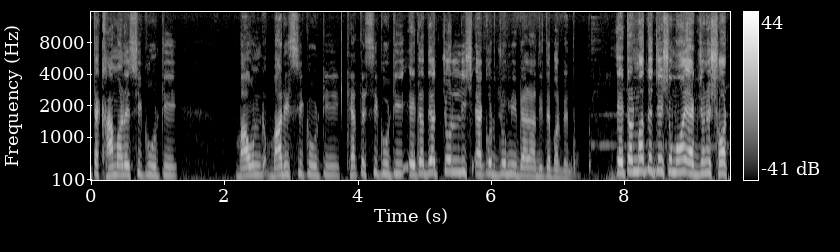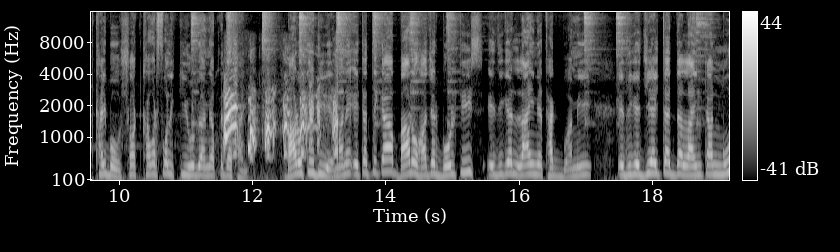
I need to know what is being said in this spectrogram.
এটা খামারের সিকিউরিটি বাউন্ড, বাড়ির সিকিউরিটি ক্ষেতের সিকিউরিটি এটা দেওয়া চল্লিশ একর জমি বেড়া দিতে পারবেন। এটার মধ্যে যে সময় একজনের শর্ট খাইবো শর্ট খাওয়ার ফলে কি হবে আমি আপনাকে দেখাই। বারো কেবি মানে এটা থেকে বারো হাজার ভোল্টিস এদিকে লাইনে থাকব। আমি এদিকে জিআই তার দা লাইন টানমু।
